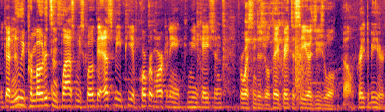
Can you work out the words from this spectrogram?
he got newly promoted since last we spoke, the SVP of Corporate Marketing and Communications for Western Digital. Dave, great to see you as usual. Well, great to be here.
